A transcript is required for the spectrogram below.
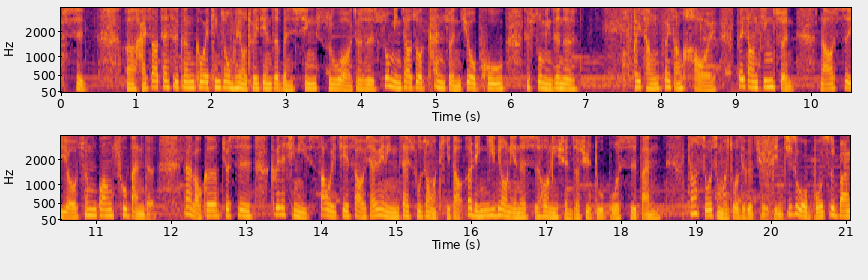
是，呃，还是要再次跟各位听众朋友推荐这本新书哦，就是书名叫做《看准就扑》，这书名真的。非常非常好诶，非常精准，然后是由春光出版的。那老哥，就是可不可以再请你稍微介绍一下？因为您在书中有提到，二零一六年的时候，您选择去读博士班，当时为什么会做这个决定？其实我博士班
